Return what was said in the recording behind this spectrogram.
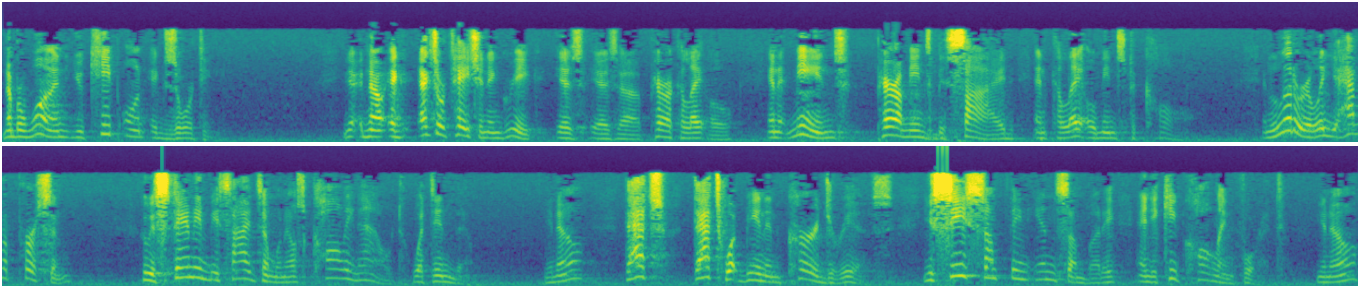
Number one, you keep on exhorting. Now, exhortation in Greek is, is uh, parakaleo, and it means, para means beside, and kaleo means to call. And literally, you have a person who is standing beside someone else calling out what's in them. You know? That's, that's what being an encourager is. You see something in somebody and you keep calling for it. You know?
